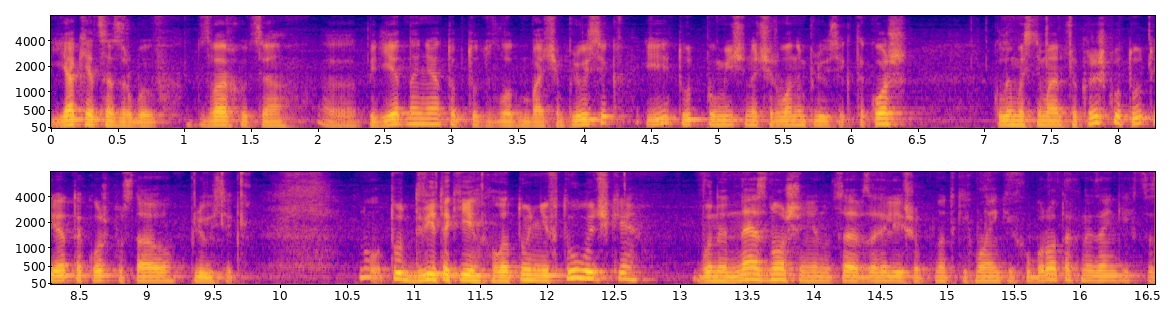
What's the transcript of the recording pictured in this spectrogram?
Як я це зробив? Зверху це е, під'єднання, тобто тут от ми бачимо плюсик, і тут помічено червоним плюсик. Також, коли ми знімаємо цю кришку, тут я також поставив плюсик. Ну, Тут дві такі латунні втулочки. Вони не зношені, ну це взагалі, щоб на таких маленьких оборотах низеньких це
